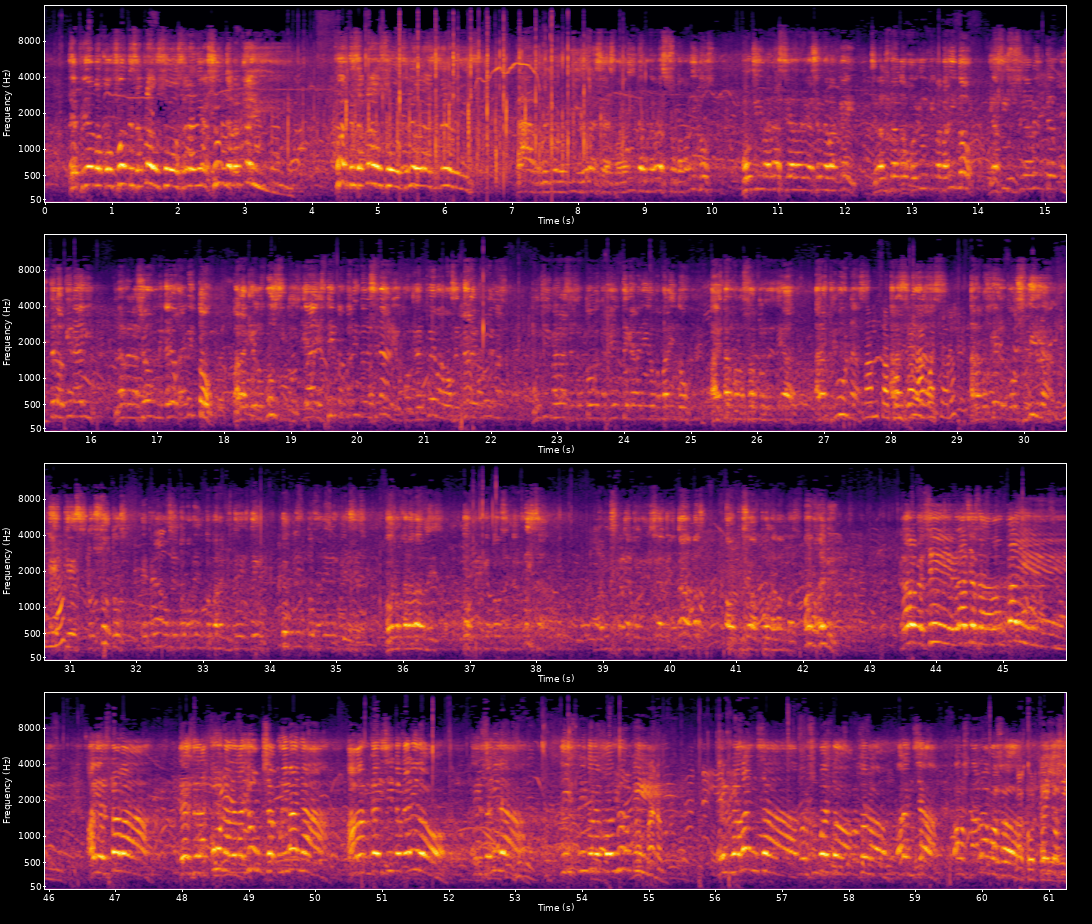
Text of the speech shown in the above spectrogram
aplausos a la delegación de Abancay. Fuertes aplausos, señoras y señores. Largo y colorido, gracias, mamadita. Un abrazo, mamaditos. Muchísimas gracias a la delegación de Abancay. Se va listando con Yulki Mamadindo y así sucesivamente. Usted lo tiene ahí, la relación, mi querido Jaimito, para que los músicos ya estén Mamadindo en escenario, porque después vamos a entrar en problemas. Muchísimas gracias a toda a estar con nosotros desde ya, a las tribunas, Vamos a las señoras, Charo. a la mujer con su vida. Mira. Es que es nosotros esperamos este momento para que ustedes estén contentos, alegres, felices. Con los calabares 2014 que organiza la Municipalidad Provincial de Cotabambas, auspiciados por la Bambas. ¡Vamos, Jaime! Claro que sí, gracias a Bancay. Ahí estaba, desde la cuna de la Yuncha Curimaña, a Bancaycito querido. Enseguida, distrito de Coyurqui. En la danza, por supuesto, nosotros, Valencia, vamos, narramos hechos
